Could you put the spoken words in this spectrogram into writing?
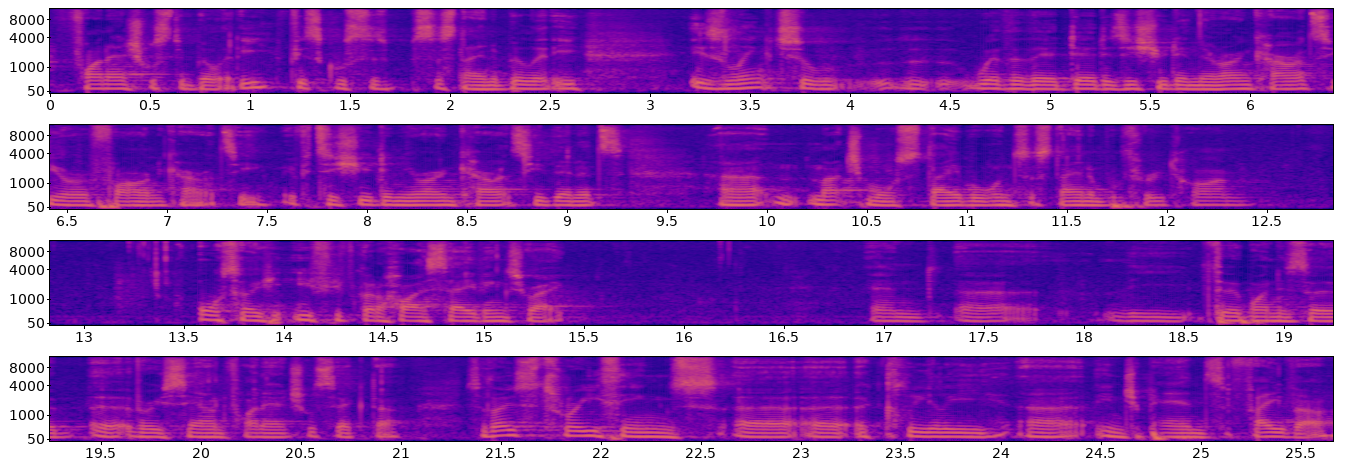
financial stability, fiscal sus- sustainability, is linked to whether their debt is issued in their own currency or a foreign currency. If it's issued in your own currency, then it's uh, much more stable and sustainable through time. Also, if you've got a high savings rate. And uh, the third one is a, a very sound financial sector. So those three things uh, are clearly uh, in Japan's favour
